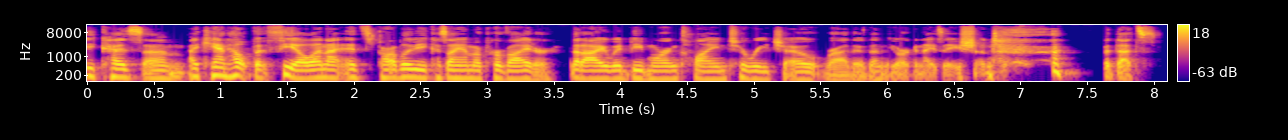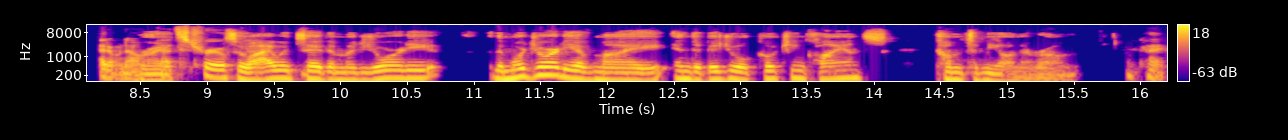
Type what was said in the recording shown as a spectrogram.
Because um, I can't help but feel, and I, it's probably because I am a provider, that I would be more inclined to reach out rather than the organization. but that's, I don't know, right. that's true. So, I would say the majority, the majority of my individual coaching clients come to me on their own. Okay.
